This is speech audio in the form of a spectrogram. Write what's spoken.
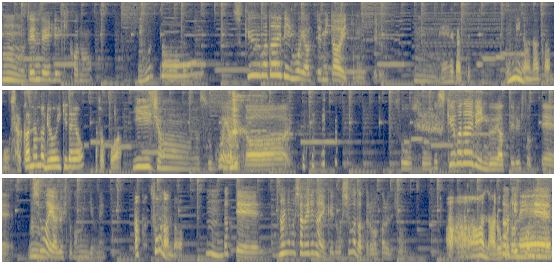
うん全然平気かな本当？スキューバダイビングはやってみたいと思ってる。うん。えー、だって、海の中、もう魚の領域だよ、あそこは。いいじゃん。いやすごいやりたい。そうそう。でスキューバダイビングやってる人ってうん。手話やる人が多いんだよね。あ、そうなんだ。うん、だって何も喋れないけど手話だったらわかるでしょ。ああ、なるほどね。結構ね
